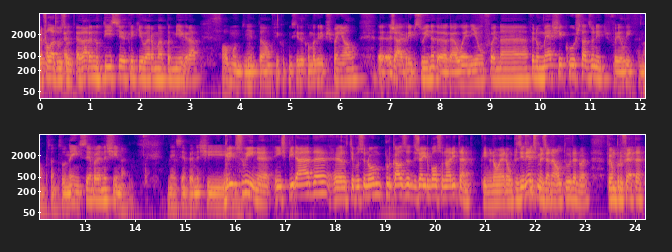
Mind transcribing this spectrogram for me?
a falar do assunto. a, a dar a notícia que aquilo era uma pandemia grave ao mundo e então ficou conhecida como a gripe espanhola. Uh, já a gripe suína da H1N1 foi, na, foi no México, Estados Unidos, foi ali. Não, portanto, nem sempre é na China. Nem sempre é na China. Gripe suína, inspirada, eh, teve o seu nome por causa de Jair Bolsonaro e Trump, que ainda não eram presidentes, mas já na altura, não é? Foi um profeta.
